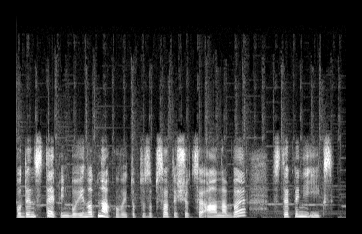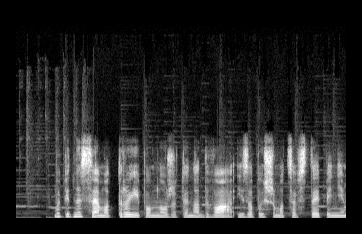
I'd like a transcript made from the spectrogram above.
один степінь, бо він однаковий. Тобто записати, що це а на b в степені х. Ми піднесемо 3 помножити на 2 і запишемо це в степені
